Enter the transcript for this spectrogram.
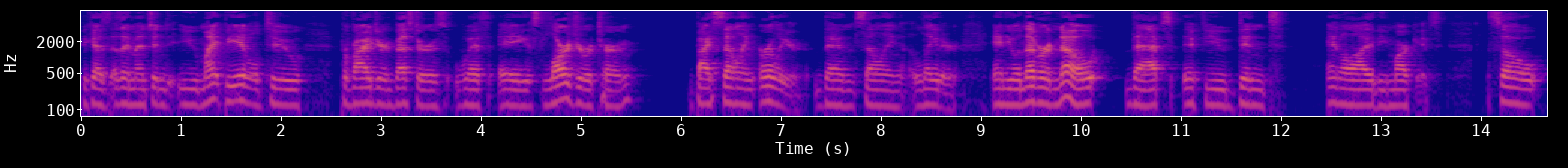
Because as I mentioned, you might be able to provide your investors with a larger return by selling earlier than selling later and you will never know that if you didn't analyze the market. So,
